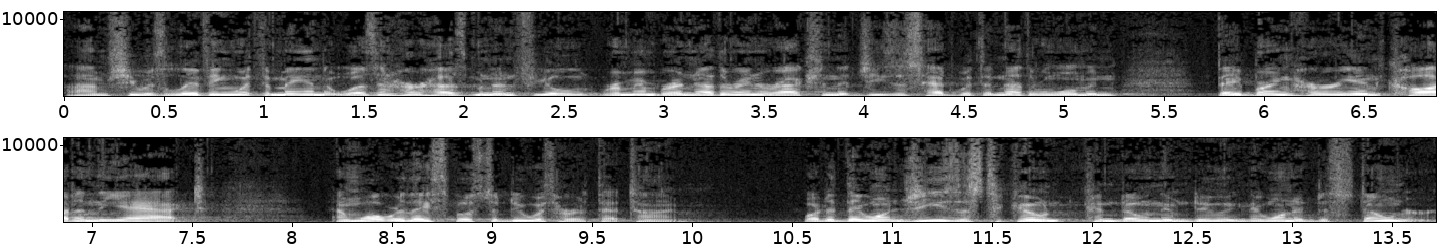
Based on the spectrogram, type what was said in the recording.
Um, she was living with a man that wasn't her husband. And if you'll remember another interaction that Jesus had with another woman, they bring her in caught in the act. And what were they supposed to do with her at that time? What did they want Jesus to condone them doing? They wanted to stone her.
